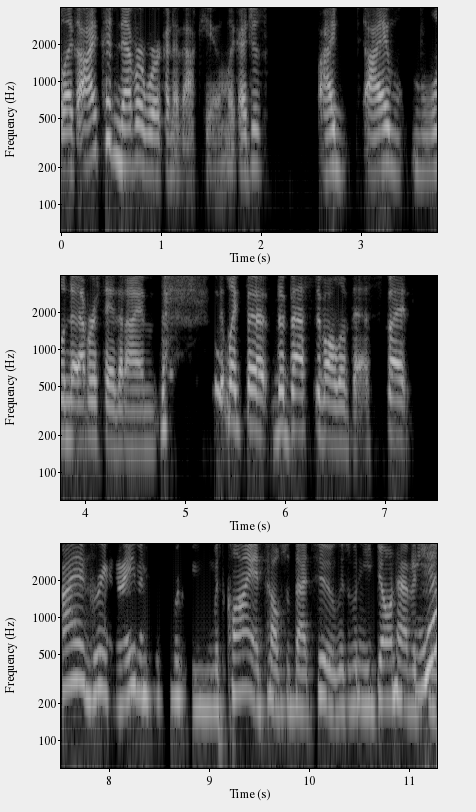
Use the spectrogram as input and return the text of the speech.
like i could never work in a vacuum like i just i i will never say that i'm like the the best of all of this but I agree. And I even think working with clients helps with that too. Because when you don't have a team,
